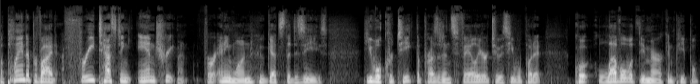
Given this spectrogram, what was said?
a plan to provide free testing and treatment for anyone who gets the disease. He will critique the president's failure to, as he will put it, quote, level with the American people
